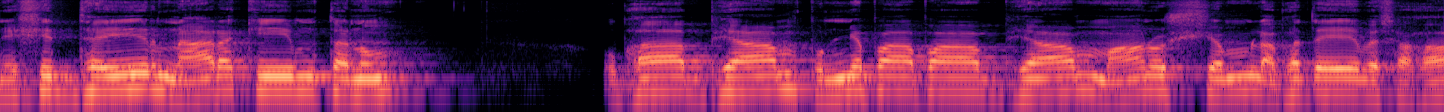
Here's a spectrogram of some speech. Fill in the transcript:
நிஷித்தைர் நாரகீம் தனும் உபாபியாம் புண்ணியபாபாபியாம் மானுஷ்யம் லபத்தே வசா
